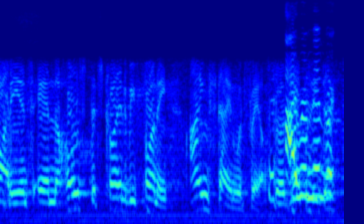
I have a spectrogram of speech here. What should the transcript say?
audience and the host that's trying to be funny. Einstein would fail. So I remember, just-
